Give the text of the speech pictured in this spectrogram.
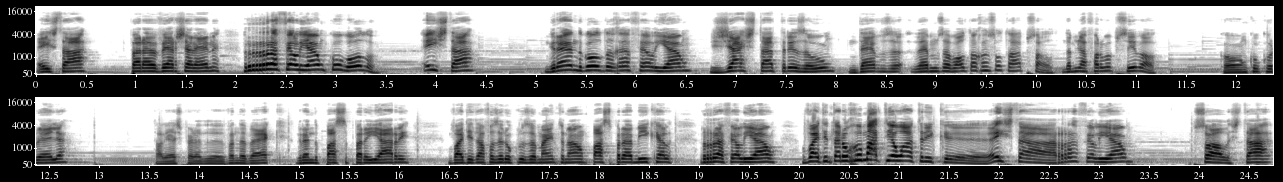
Aí está. Para Verscharen. Rafael Leão com o golo. Aí está. Grande gol de Rafael Leão. Já está 3 a 1. Demos a, demos a volta ao resultado, pessoal. Da melhor forma possível. Com Cucurella. Está ali à espera de Van de Beek. Grande passe para Yarri. Vai tentar fazer o cruzamento, não. Passe para Mikel. Rafael Leão. Vai tentar o remate ao Atrick. Aí está, Rafael Leão. Pessoal, está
